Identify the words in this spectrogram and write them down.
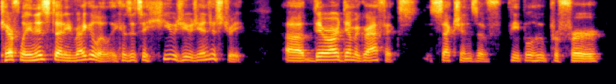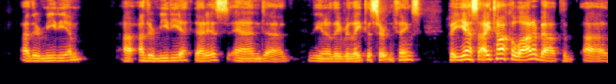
carefully and is studied regularly because it's a huge huge industry uh, there are demographics, sections of people who prefer other medium, uh, other media, that is, and uh, you know they relate to certain things. But yes, I talk a lot about the uh,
